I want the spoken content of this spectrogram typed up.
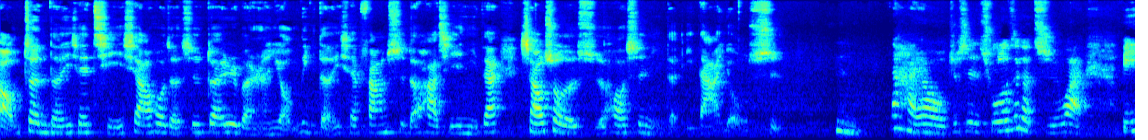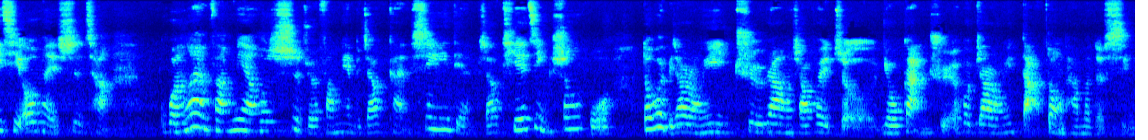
保证的一些奇效，或者是对日本人有利的一些方式的话，其实你在销售的时候是你的一大优势。嗯。那还有就是，除了这个之外，比起欧美市场，文案方面或是视觉方面比较感性一点，比较贴近生活，都会比较容易去让消费者有感觉，会比较容易打动他们的心。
